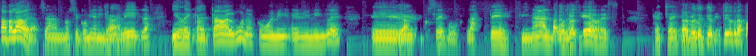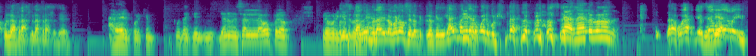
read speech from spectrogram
la palabra, o sea, no se comía ninguna letra y recalcaba algunas, como en, el inglés, eh, no sé, pues, las T final o las R's, ¿cachai? A ver, pero tiene otra una frase, una frase, A ver, por ejemplo, puta, que ya no me sale la voz, pero pero por ejemplo. También nadie lo conoce, lo que, lo que digáis va a quedar bueno, porque nadie lo conoce. Ya, nadie lo conoce. La wea que sea, voy a reír.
